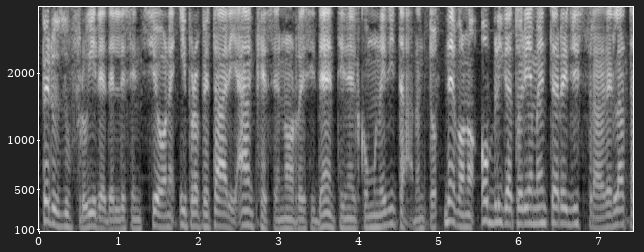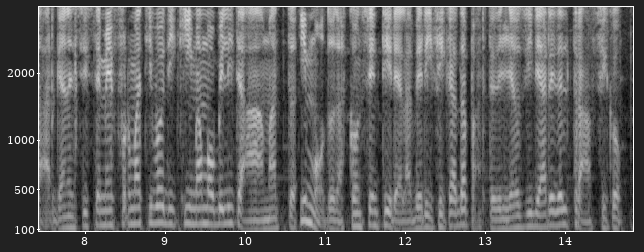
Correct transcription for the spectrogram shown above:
Per usufruire dell'esenzione i proprietari anche se non residenti nel comune di Taranto devono obbligatoriamente registrare la targa nel sistema informativo di Chima Mobilità Amat in modo da consentire la verifica da parte degli ausiliari del traffico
